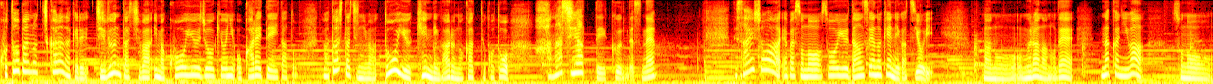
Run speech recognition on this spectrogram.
言葉の力だけで自分たちは今こういう状況に置かれていたと私たちにはどういう権利があるのかっていうことを話し合っていくんですね。で最初はやっぱりそのそういう男性の権利が強いあの村なので中にはその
